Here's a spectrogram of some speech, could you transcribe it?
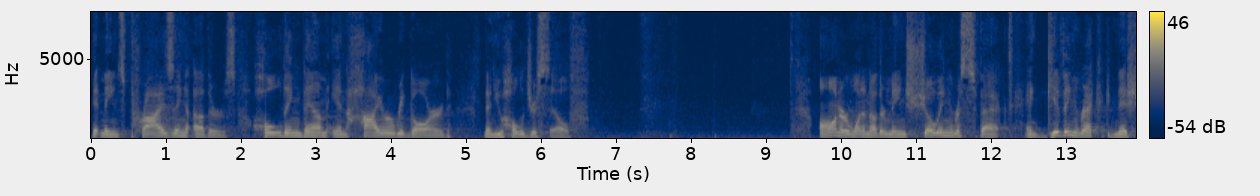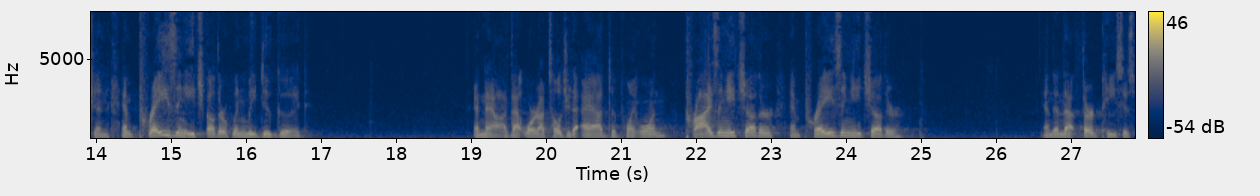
It means prizing others, holding them in higher regard than you hold yourself. Honor one another means showing respect and giving recognition and praising each other when we do good. And now, that word I told you to add to point one prizing each other and praising each other. And then that third piece is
